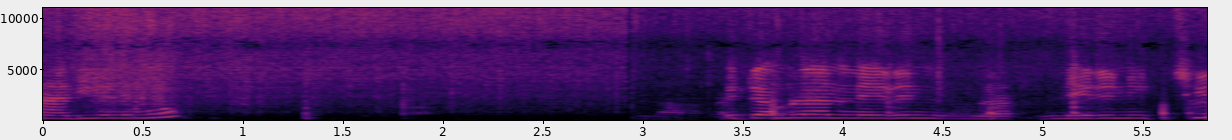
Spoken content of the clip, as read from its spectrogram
নাড়িয়ে নেব? এটা আমরা নেড়ে নেড়ে নিচ্ছি।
